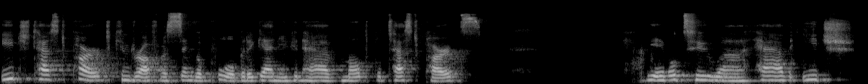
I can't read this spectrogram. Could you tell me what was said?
Each test part can draw from a single pool, but again, you can have multiple test parts. Be able to uh, have each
